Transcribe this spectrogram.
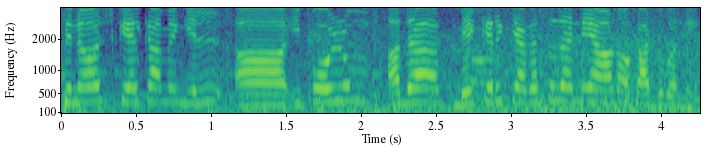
സിനോജ് കേൾക്കാമെങ്കിൽ ഇപ്പോഴും അത് ബേക്കറിക്കകത്ത് തന്നെയാണോ കാട്ടുപന്നി?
